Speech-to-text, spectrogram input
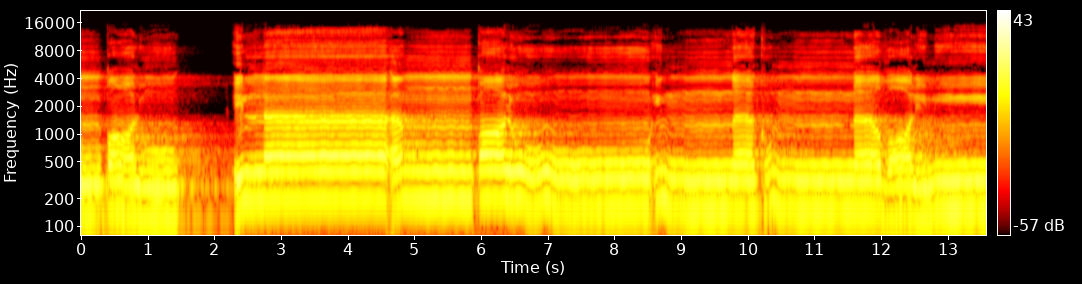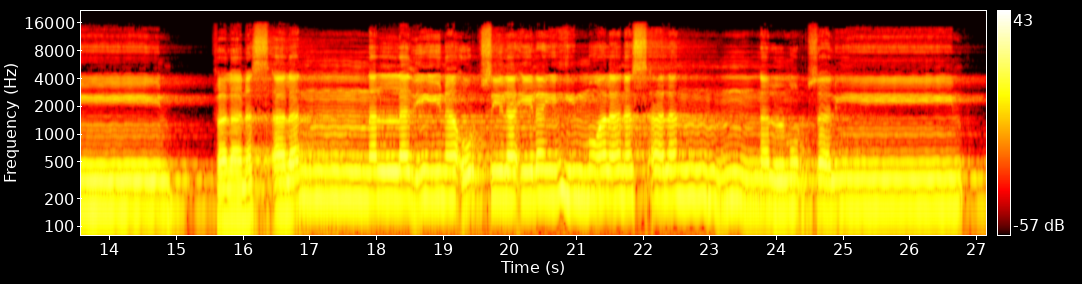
قالوا إلا أن قالوا إنا كنا ظالمين. فلنسألن الذين أرسل إليهم ولنسألن المرسلين.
